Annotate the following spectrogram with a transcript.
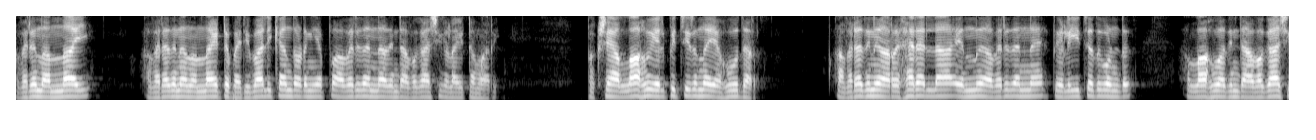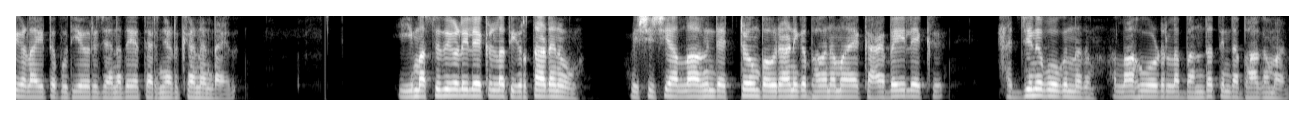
അവർ നന്നായി അവരതിനെ നന്നായിട്ട് പരിപാലിക്കാൻ തുടങ്ങിയപ്പോൾ അവർ തന്നെ അതിന്റെ അവകാശികളായിട്ട് മാറി. പക്ഷേ അള്ളാഹു ഏൽപ്പിച്ചിരുന്ന യഹൂദർ അവരതിന് അർഹരല്ല എന്ന് അവർ തന്നെ തെളിയിച്ചതുകൊണ്ട് അള്ളാഹു അതിന്റെ അവകാശികളായിട്ട് പുതിയൊരു ജനതയെ തിരഞ്ഞെടുക്കുകയാണ് ഉണ്ടായത്. ഈ മസ്ജിദുകളിലേക്കുള്ള തീർത്ഥാടനവും വിശിഷ്യ അള്ളാഹുവിന്റെ ഏറ്റവും പൗരാണിക ഭവനമായ കാബയിലേക്ക് ഹജ്ജിന് പോകുന്നതും അള്ളാഹുവോടുള്ള ബന്ധത്തിന്റെ ഭാഗമാണ്.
